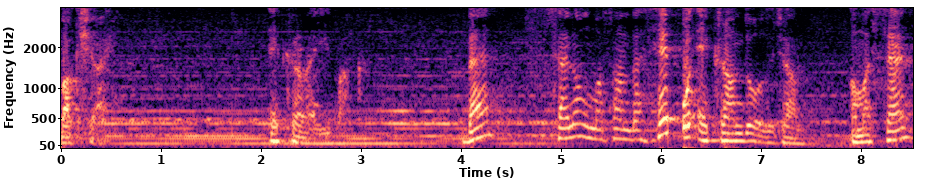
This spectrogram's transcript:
Bak Şahin, ekrana iyi bak. Ben Sen olmasan da hep o ekranda olacağım. Ama sen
